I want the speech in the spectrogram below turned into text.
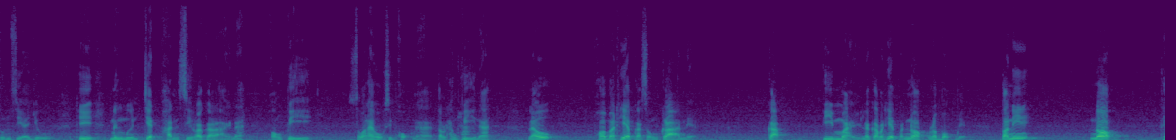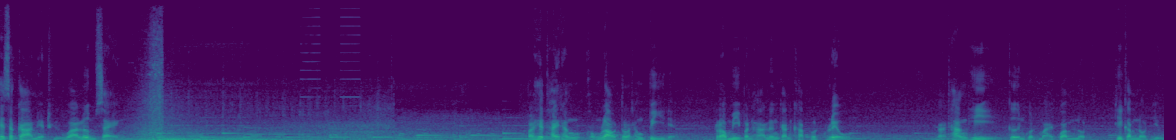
สูญเสียอยู่ที่ 17,400 กว่ารายนะของปี2566 นะฮะตลอดทั้งปีนะ แล้วพอมาเทียบกับสงกรานเนี่ยกับ ปีใหม่ แล้วก็มาเทียบกับนอกระบบเนี่ยตอนนี้นอกเทศกาลเนี่ยถือว่าเริ่มแซงประเทศไทยทั้งของเราตลอดทั้งปีเนี่ยเรามีปัญหาเรื่องการขับรถเร็วนะทั้งที่เกินกฎหมายความกำหนดที่กำหนดอยู่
